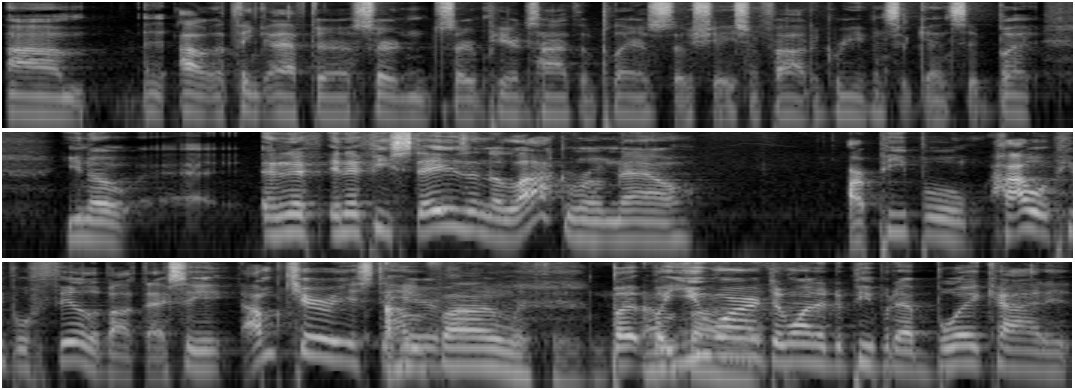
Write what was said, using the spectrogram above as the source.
Um, I think after a certain certain period of time, the players' association filed a grievance against it. But you know, and if and if he stays in the locker room now are people how would people feel about that see i'm curious to I'm hear fine with it but I'm but you weren't the one of the people that boycotted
